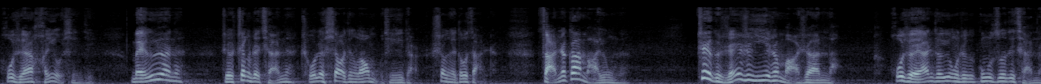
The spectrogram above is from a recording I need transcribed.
胡雪岩很有心机，每个月呢，这挣着钱呢，除了孝敬老母亲一点，剩下都攒着，攒着干嘛用呢？这个人是衣裳，马是鞍呐。胡雪岩就用这个工资的钱呢，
